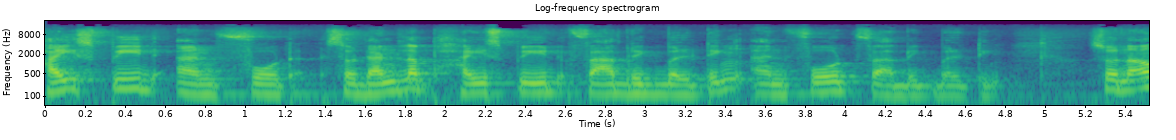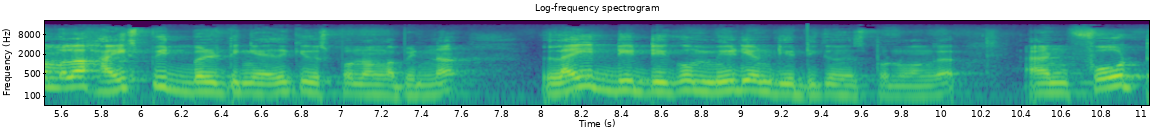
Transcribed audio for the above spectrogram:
High speed and Fort so Dunlop high speed fabric belting and Fort fabric belting so நார்மலாக ஹை ஸ்பீட் பெல்ட்டிங்கை எதுக்கு யூஸ் பண்ணுவாங்க அப்படின்னா லைட் டியூட்டிக்கும் மீடியம் டியூட்டிக்கும் யூஸ் பண்ணுவாங்க. அண்ட் ஃபோர்ட்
